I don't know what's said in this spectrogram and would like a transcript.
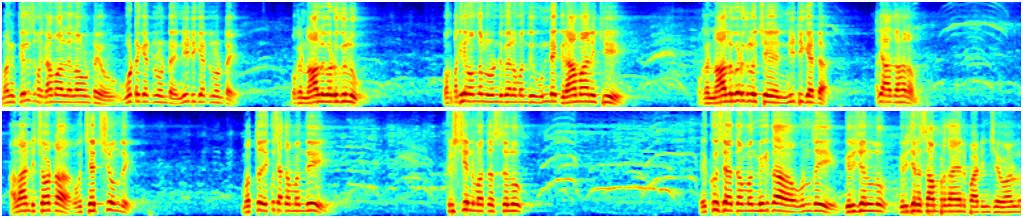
మనకు తెలుసు మన గ్రామాల్లో ఎలా ఉంటాయో. ఊట గెట్లు ఉంటాయి నీటి గెట్లు ఉంటాయి. ఒక నాలుగు అడుగులు ఒక పదిహేను వందలు రెండు వేల మంది ఉండే గ్రామానికి ఒక నాలుగు అడుగులు వచ్చే నీటి గడ్డ. అది ఆధారం అలాంటి చోట ఒక చర్చి ఉంది. మొత్తం ఎక్కువ శాతం మంది క్రిస్టియన్ మతస్థులు ఎక్కువ శాతం మంది మిగతా ఉంది గిరిజనులు గిరిజన సాంప్రదాయాన్ని పాటించే వాళ్ళు.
